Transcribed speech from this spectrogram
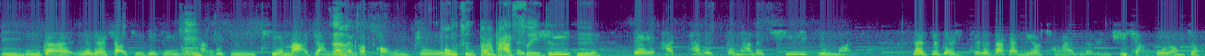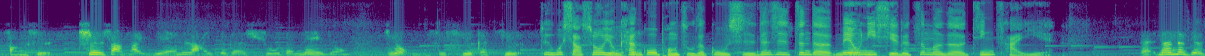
嗯，您刚才那个小青姐姐应该看过第一篇嘛，讲到那个彭祖，彭祖八百岁的妻子，对他他的跟他的妻子们，那这个这个大概没有从来没有人去想过用这种方式。事实上，他原来这个书的内容只有五十四个字。对我小时候有看过彭祖的故事，但是真的没有你写的这么的精彩耶。对，那那个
